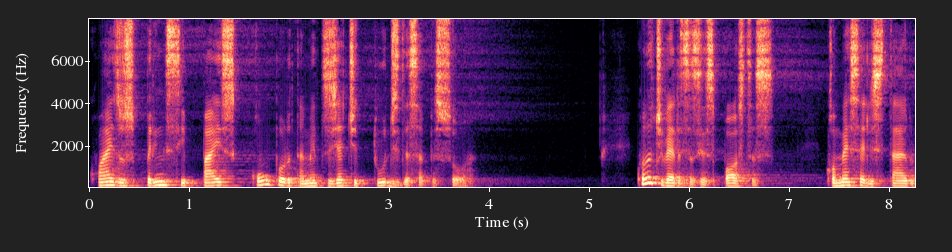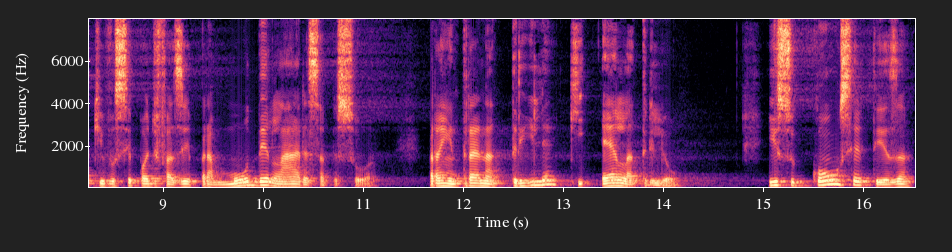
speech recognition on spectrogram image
Quais os principais comportamentos e atitudes dessa pessoa? Quando tiver essas respostas, Comece a listar o que você pode fazer para modelar essa pessoa, para entrar na trilha que ela trilhou. Isso com certeza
